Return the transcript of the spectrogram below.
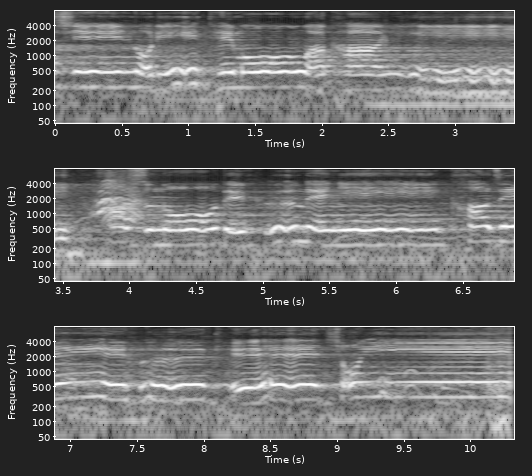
新しい乗り手も若い明日ので船に風吹けちょい。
